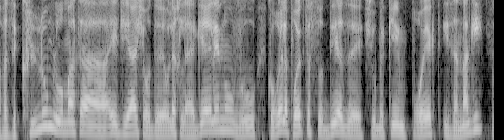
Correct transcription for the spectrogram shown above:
אבל זה כלום לעומת ה-AGI שעוד אה, הולך להגיע אלינו, והוא קורא לפרויקט הסודי הזה, שהוא מקים פרויקט איזנגי, mm-hmm.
